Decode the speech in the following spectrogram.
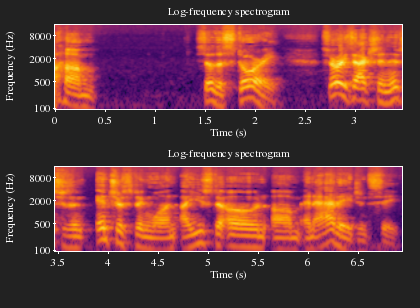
Um, so the story, story is actually an interesting, interesting one. I used to own um, an ad agency,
